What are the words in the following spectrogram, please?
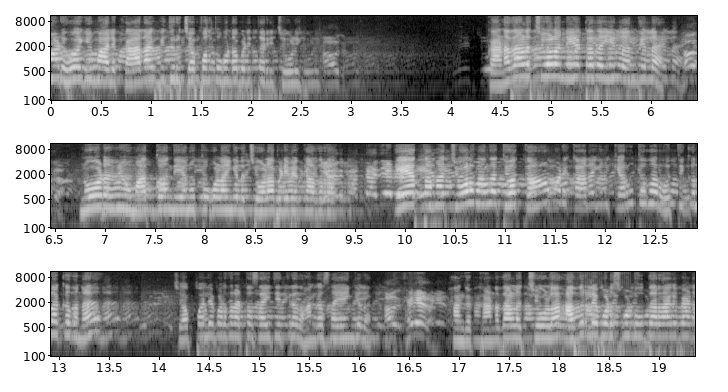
ಮಾಡಿ ಹೋಗಿ ಮಾಲಿ, ಕಾಲಾಗ ಬಿದ್ರು ಚಪ್ಪಲ್ ತಗೊಂಡ ಬಡಿತಾರಿ ಚೋಳಿಗೆ. ಕಣದಾಳ ಚೋಳ ನೇಟ್ ಇಲ್ಲ ಅಂದಿಲ್ಲ. ಹೌದು ನೋಡ ನೀವು ಮತ್ತೊಂದು ಏನು ತಗೊಳಂಗಿಲ್ಲ, ಚೋಳ ಬಿಡಿಬೇಕಾದ್ರ. ಏ ತಮ್ಮ ಚೋಳ ಬಂದ ಚೋ ಕಾವ್ ಮಾಡಿ ಕಾಲಾಗಿನ ಕೆರು ತಗೋರ್ ಹೊತ್ತಿಕ್ಕಲಕ್ಕದನ ಚಪ್ಪಲೆ ಬಡದ್ರ ಅಟ್ಟ ಸಾಯ್ತೈತ್ರಿ ಅದು ಹಂಗ ಸಾಯಂಗಿಲ್ಲ. ಹಂಗ ಕಣದಾಳ ಚೋಳ ಅದ್ರಲ್ಲೇ ಬಡಿಸ್ಕೊಂಡು ಉದ್ದಾರ ಆಗಬೇಡ.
